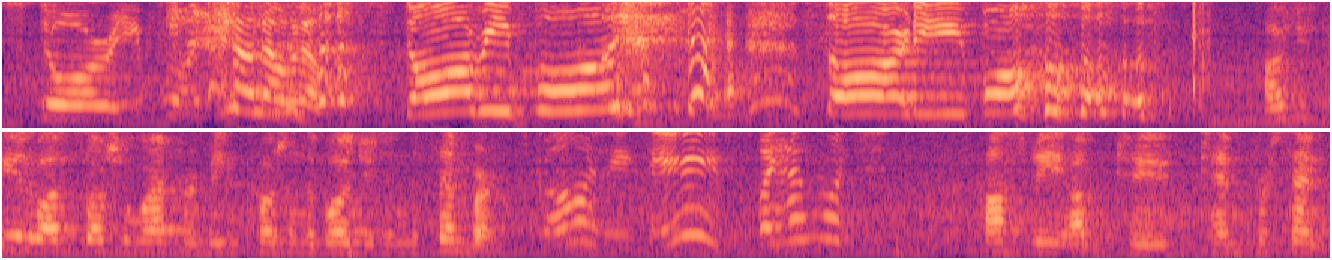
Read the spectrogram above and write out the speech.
storyboard. No, no, no. Storyboard. Storyboard. How do you feel about social welfare being cut in the budget in December? God, are you serious? By how much? Possibly up to 10%.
